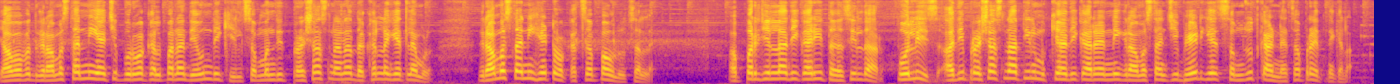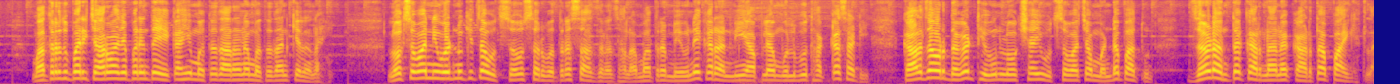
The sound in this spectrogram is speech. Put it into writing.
याबाबत ग्रामस्थांनी याची पूर्वकल्पना देऊन देखील संबंधित प्रशासनानं दखल न घेतल्यामुळं ग्रामस्थांनी हे टोकाचं पाऊल उचललंय. अप्पर जिल्हाधिकारी तहसीलदार पोलीस आदी प्रशासनातील मुख्य अधिकाऱ्यांनी ग्रामस्थांची भेट घेत समजूत काढण्याचा प्रयत्न केला. मात्र दुपारी चार वाजेपर्यंत एकाही मतदारानं मतदान केलं नाही. लोकसभा निवडणुकीचा उत्सव सर्वत्र साजरा झाला. मात्र मेवणेकरांनी आपल्या मूलभूत हक्कासाठी काळजावर दगड ठेवून लोकशाही उत्सवाच्या मंडपातून जड अंतकरणानं काढता पाय घेतला.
